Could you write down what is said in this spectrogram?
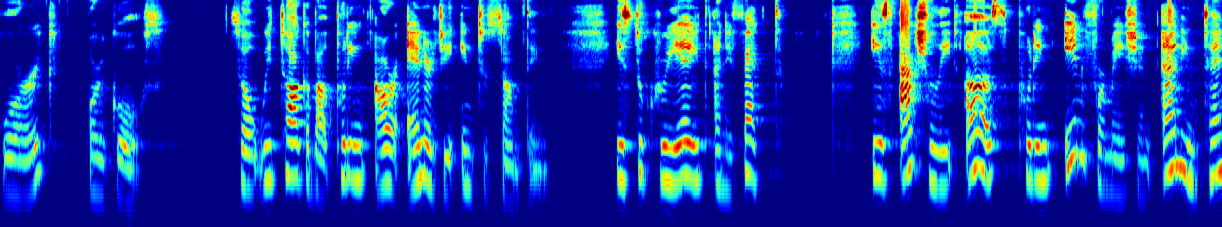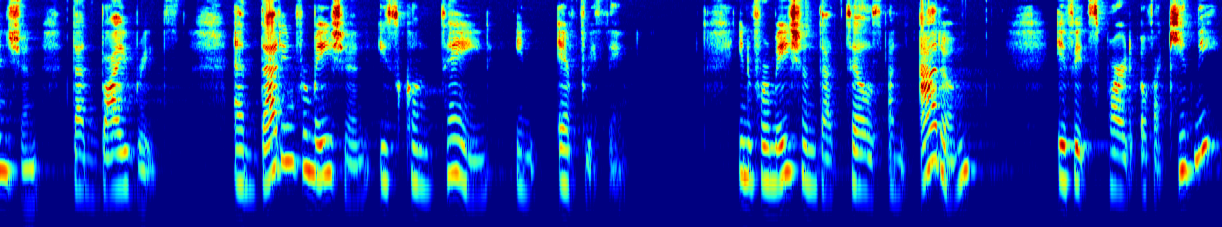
work or goals. So we talk about putting our energy into something is to create an effect is actually us putting information and intention that vibrates. And that information is contained in everything. Information that tells an atom if it's part of a kidney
